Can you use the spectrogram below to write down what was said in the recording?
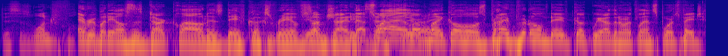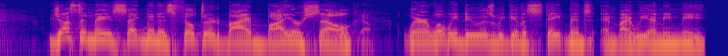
this is wonderful. Everybody else's dark cloud is Dave Cook's ray of sunshine. That's why I love right. my co-host Brian Prudhomme, Dave Cook. We are the Northland Sports Page. Justin May's segment is filtered by buy or sell, Yeah. where what we do is we give a statement, and by we I mean me,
